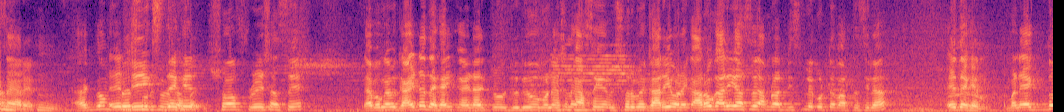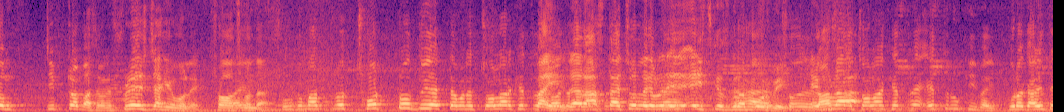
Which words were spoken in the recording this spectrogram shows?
টায়ারের একদম ডিস্ক দেখেন সব ফ্রেশ আছে। এবং আমি গাড়িটা দেখাই গাড়িটা একটু যদিও মানে আসলে আছে শোরুমে গাড়ি অনেক আরও গাড়ি আছে আমরা ডিসপ্লে করতে পারতেছি না। এই দেখেন মানে একদম টিপটপ আছে মানে ফ্রেশ যাকে বলে সহজ কথা। শুধুমাত্র ছোট্ট দুই একটা মানে চলার ক্ষেত্রে ভাই এটা রাস্তায় চললে যেমন এই- হ্যাঁ। স্কেচগুলো হ্যাঁ, পড়বে। চ- রাস্তায় চলার ক্ষেত্রে এতটুকু কি ভাই পুরো গাড়িতে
